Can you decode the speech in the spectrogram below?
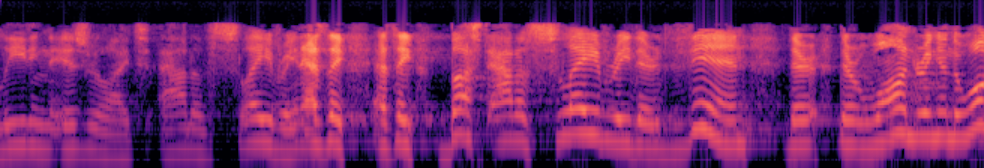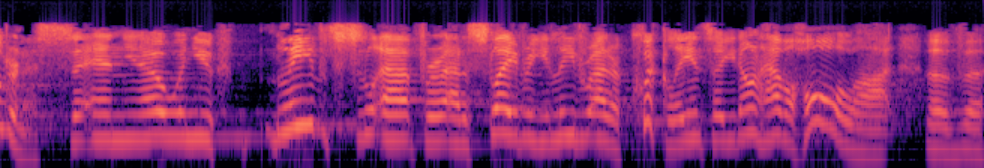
leading the Israelites out of slavery, and as they as they bust out of slavery, they're then they're they're wandering in the wilderness. And you know when you leave uh, for out of slavery, you leave rather quickly, and so you don't have a whole lot of uh,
